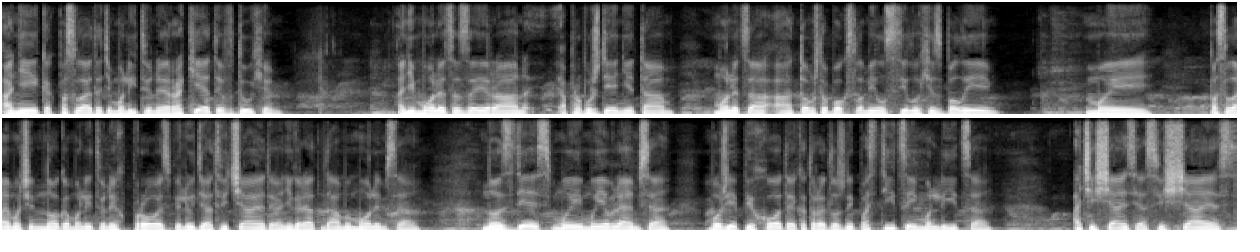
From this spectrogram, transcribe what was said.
Они как посылают эти молитвенные ракеты в духе. Они молятся за Иран, о пробуждении там, молятся о том, что Бог сломил силу Хизбаллы. Мы посылаем очень много молитвенных просьб, и люди отвечают, и они говорят, да, мы молимся. Но здесь мы, мы являемся Божьей пехотой, которые должны поститься и молиться, очищаясь и освящаясь,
